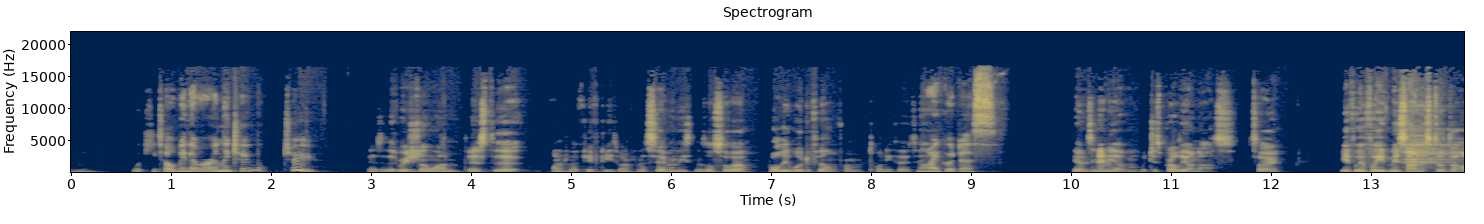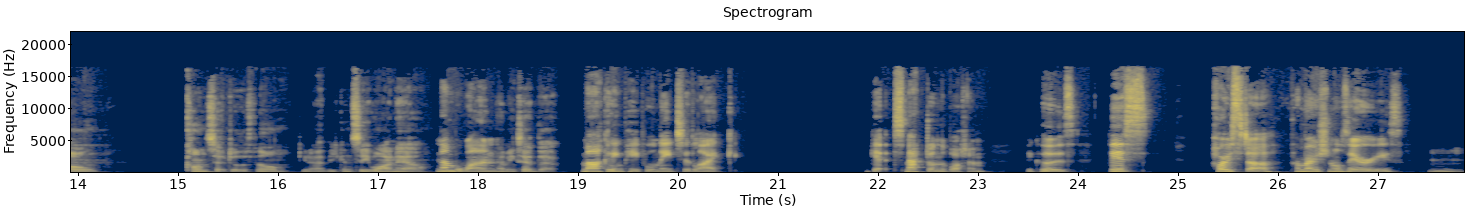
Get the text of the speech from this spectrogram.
Mm. Wiki told me there were only two. Two. There's the original one, there's the one from the 50s, one from the 70s, and there's also a Bollywood film from 2013. My goodness. We haven't seen any of them, which is probably on us. So, if if we've misunderstood the whole concept of the film, you know, you can see why now. Number one, Having said that, marketing people need to like get smacked on the bottom because this poster promotional series mm,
